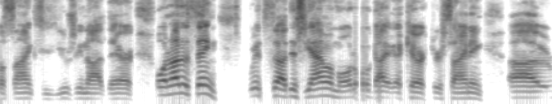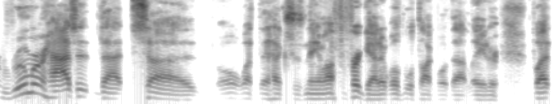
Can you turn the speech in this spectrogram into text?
telltale sign because he's usually not there. Well, another thing with uh, this Yamamoto guy character signing. Uh, rumor has it that uh, oh, what the heck's his name? I forget it. We'll we'll talk about that later. But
